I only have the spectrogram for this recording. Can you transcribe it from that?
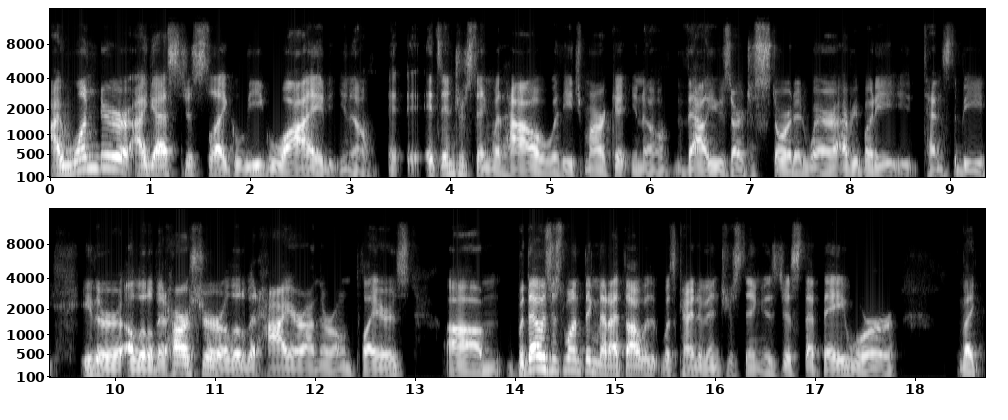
I wonder, I guess, just like league wide, you know, it, it's interesting with how with each market, you know, values are distorted where everybody tends to be either a little bit harsher or a little bit higher on their own players. Um, but that was just one thing that I thought was, was kind of interesting is just that they were like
